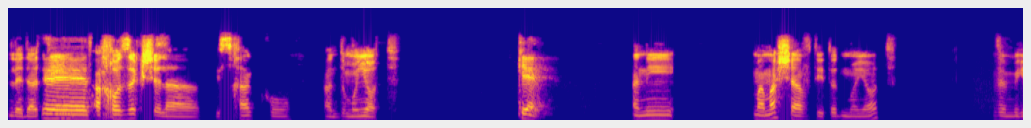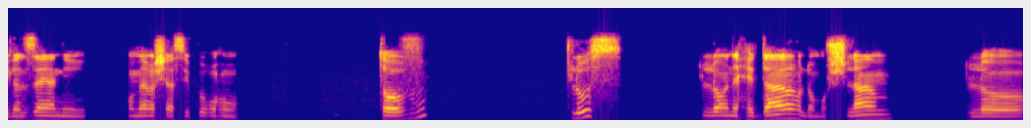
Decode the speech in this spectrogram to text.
לדעתי, uh, החוזק של המשחק הוא הדמויות. כן. אני ממש אהבתי את הדמויות, ובגלל זה אני אומר שהסיפור הוא טוב, פלוס לא נהדר, לא מושלם, לא...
